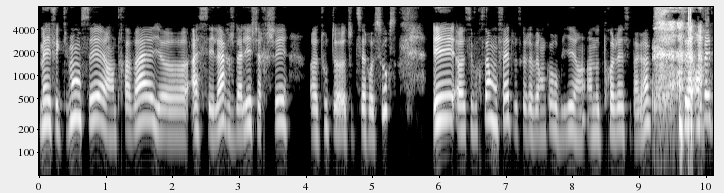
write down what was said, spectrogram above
Mais effectivement, c'est un travail assez large d'aller chercher toutes, toutes ces ressources. Et c'est pour ça, en fait, parce que j'avais encore oublié un, autre projet, c'est pas grave. C'est en fait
